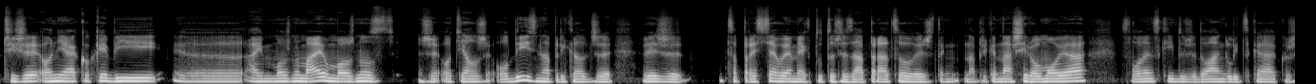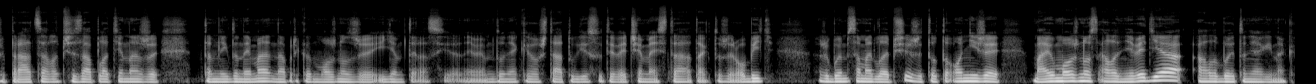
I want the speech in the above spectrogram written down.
čiže oni ako keby e, aj možno majú možnosť, že odtiaľ, že odísť napríklad, že vieš, že sa presťahujeme, jak túto, že za prácou, vieš, tak napríklad naši Rómovia slovenskí idú, že do Anglicka, akože práca lepšie zaplatená, že tam niekto nemá napríklad možnosť, že idem teraz, ja neviem, do nejakého štátu, kde sú tie väčšie mesta a takto, že robiť, že budem sa mať lepšie, že toto oni, že majú možnosť, ale nevedia, alebo je to nejak inak?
